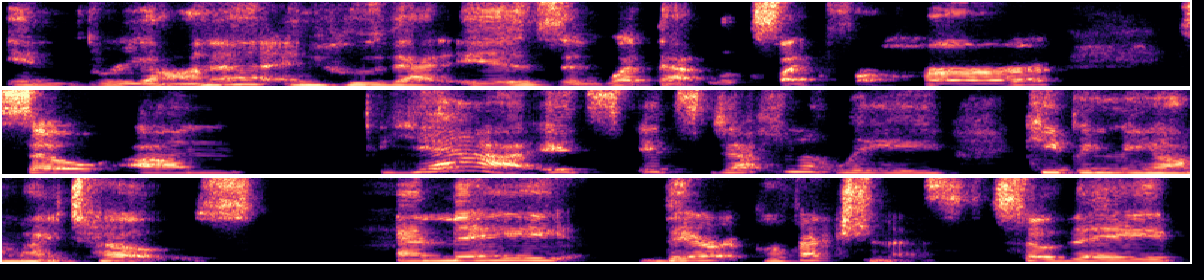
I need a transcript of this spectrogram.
in Bryonha and who that is and what that looks like for her. So um yeah it's it's definitely keeping me on my toes. And they they're perfectionists. So they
